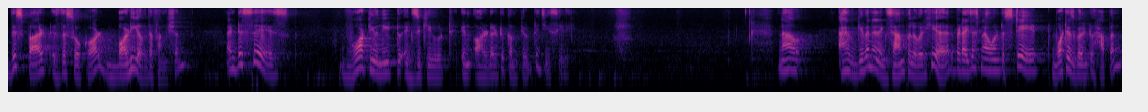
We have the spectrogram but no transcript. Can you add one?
this part is the so called body of the function and this says what you need to execute in order to compute the GCD. Now I have given an example over here but I just now want to state what is going to happen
